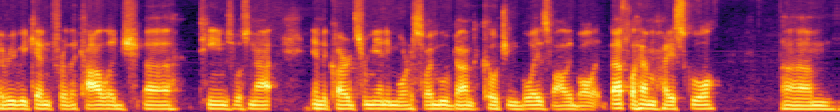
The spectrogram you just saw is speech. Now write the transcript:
every weekend for the college uh, teams was not in the cards for me anymore. So I moved on to coaching boys volleyball at Bethlehem High School. Um,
